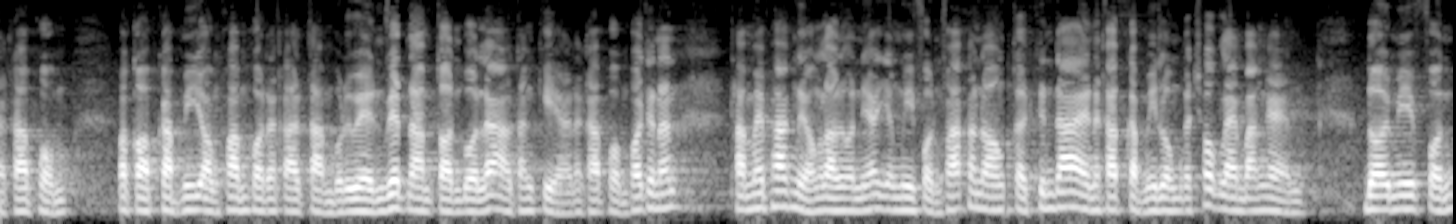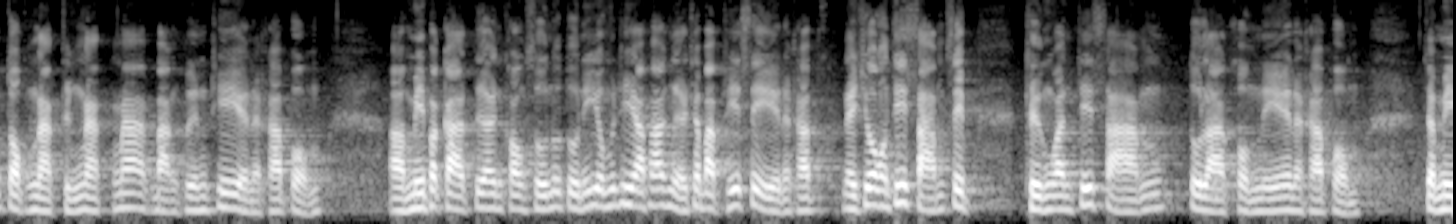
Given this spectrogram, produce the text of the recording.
นะครับผม ประกอบกับมีหย่อมความกดอากาศต่ำบริเวณเวียดนามตอนบนและอ่าวตังเกียนะครับผมเพราะฉะนั้นทำให้ภาคเหนือของเราวันนี้ยังมีฝนฟ้าขนองเกิดขึ้นได้นะครับกับมีลมกระโชกแรงบางแห่งโดยมีฝนตกหนักถึงหนักมากบางพื้นที่นะครับผมมีประกาศเตือนของศูนย์อุตุนิยมวิทยาภาคเหนือฉบับที่4นะครับในช่วงวันที่ 30 ถึงวันที่ 3 ตุลาคมนี้นะครับผมจะมี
